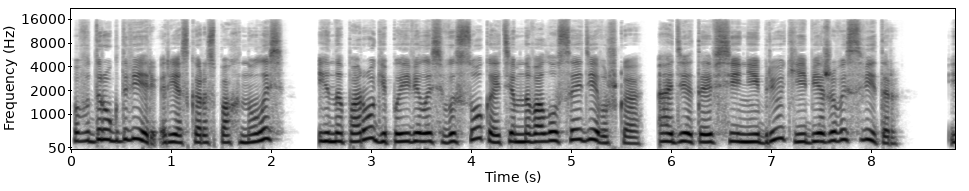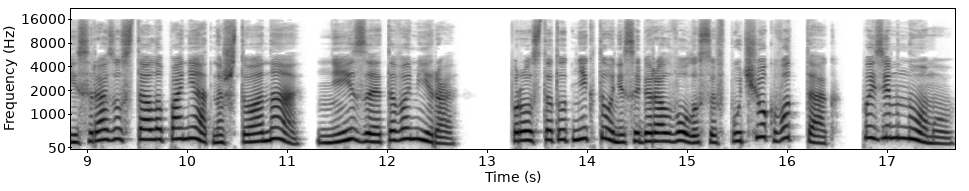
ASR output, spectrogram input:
Вдруг дверь резко распахнулась, и на пороге появилась высокая темноволосая девушка, одетая в синие брюки и бежевый свитер. И сразу стало понятно, что она не из этого мира. Просто тут никто не собирал волосы в пучок вот так, по-земному.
